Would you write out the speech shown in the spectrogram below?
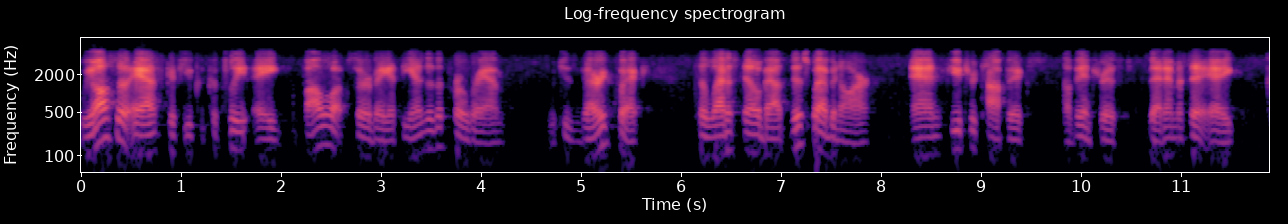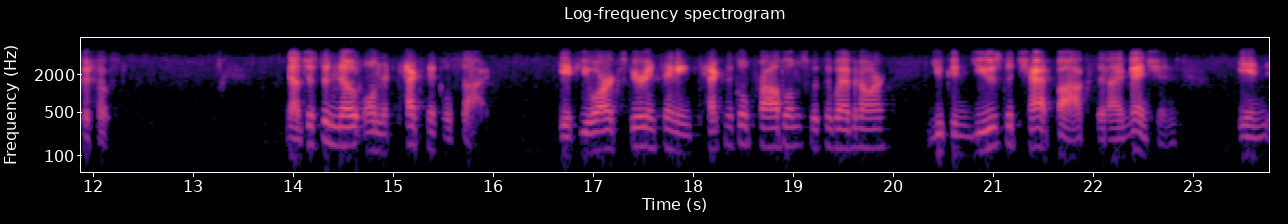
We also ask if you could complete a follow-up survey at the end of the program, which is very quick, to let us know about this webinar and future topics of interest that MSAA could host. Now just a note on the technical side. If you are experiencing any technical problems with the webinar, you can use the chat box that I mentioned in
